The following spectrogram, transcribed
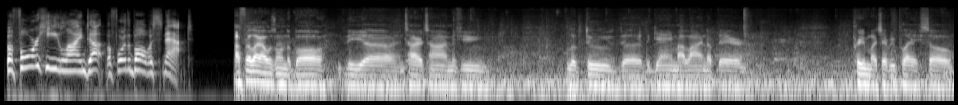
before he lined up, before the ball was snapped. I feel like I was on the ball the uh, entire time. If you look through the, the game, I lined up there pretty much every play. So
